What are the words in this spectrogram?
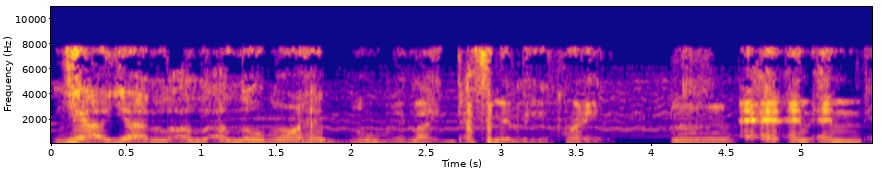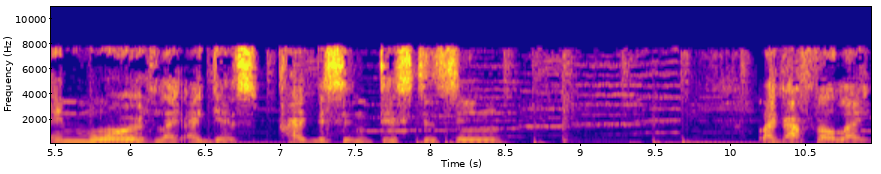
Yeah, yeah, a, a, a little more head movement, like definitely, like. Mhm. and and and and more like I guess practicing distancing. Like I felt like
